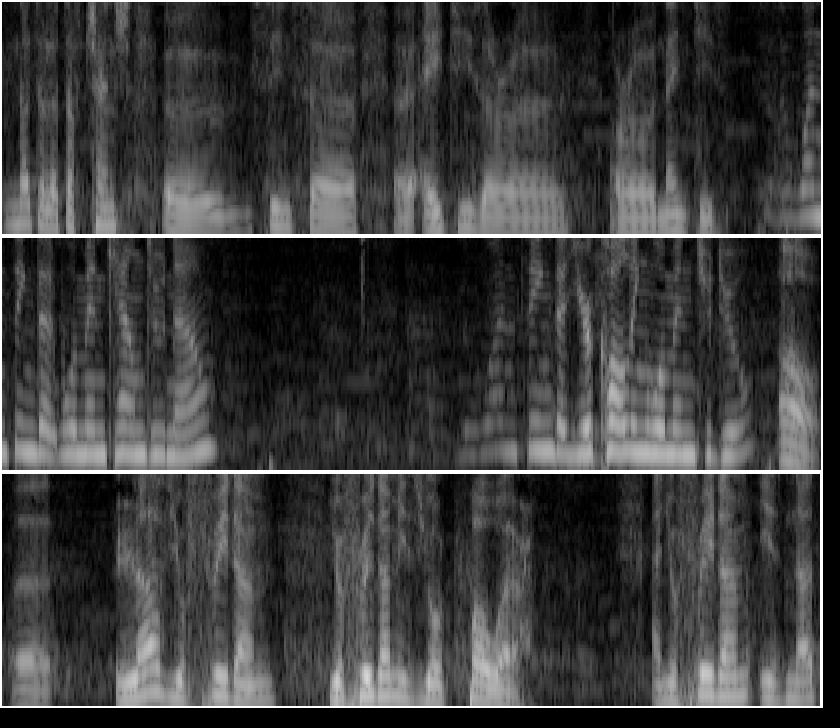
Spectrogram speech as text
not a lot of change uh, since uh, uh, 80s or uh, or uh, 90s So the one thing that women can do now. The one thing that you're calling women to do. oh uh, love your freedom. Your freedom is your power. And your freedom is not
